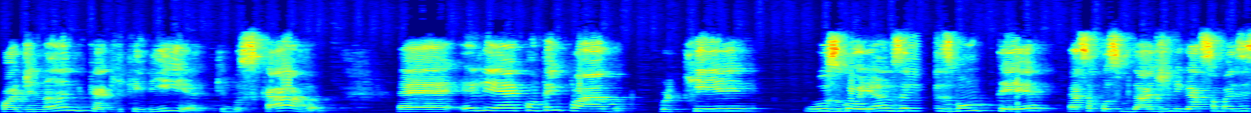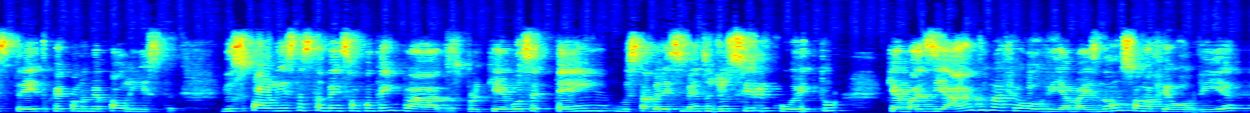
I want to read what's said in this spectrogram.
com a dinâmica que queria, que buscava, é, ele é contemplado, porque os goianos eles vão ter essa possibilidade de ligação mais estreita com a economia paulista. E os paulistas também são contemplados, porque você tem o estabelecimento de um circuito que é baseado na ferrovia, mas não só na ferrovia,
